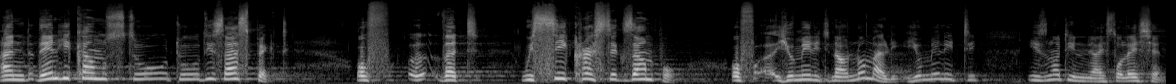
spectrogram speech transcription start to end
And then he comes to, to this aspect of uh, that we see Christ's example of uh, humility. Now, normally, humility is not in isolation.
